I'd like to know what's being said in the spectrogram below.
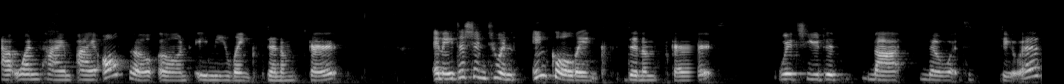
at one time I also owned a knee length denim skirt, in addition to an ankle length denim skirt, which you did not know what to do with.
